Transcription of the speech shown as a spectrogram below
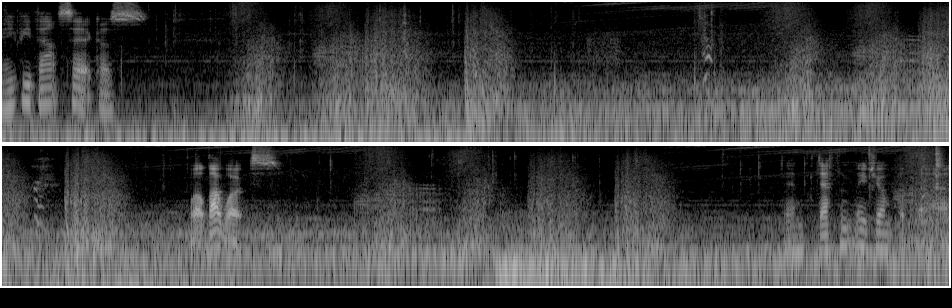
Maybe that's it, because. Well, that worked. Definitely jump up there.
